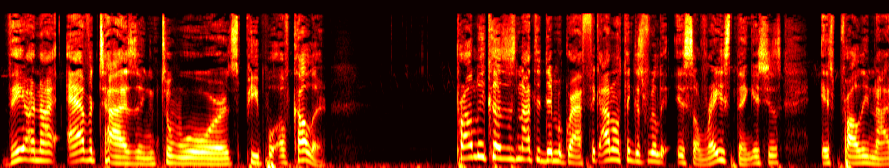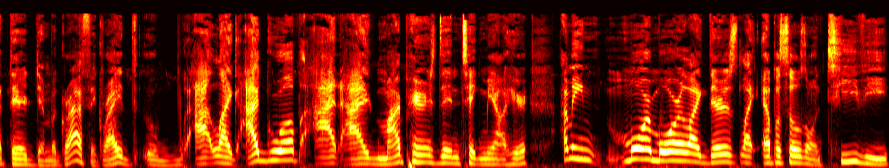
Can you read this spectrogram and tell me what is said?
they are not advertising towards people of color. Probably because it's not the demographic. I don't think it's really it's a race thing. It's just it's probably not their demographic, right? I like I grew up. I I my parents didn't take me out here. I mean, more and more like there's like episodes on TV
